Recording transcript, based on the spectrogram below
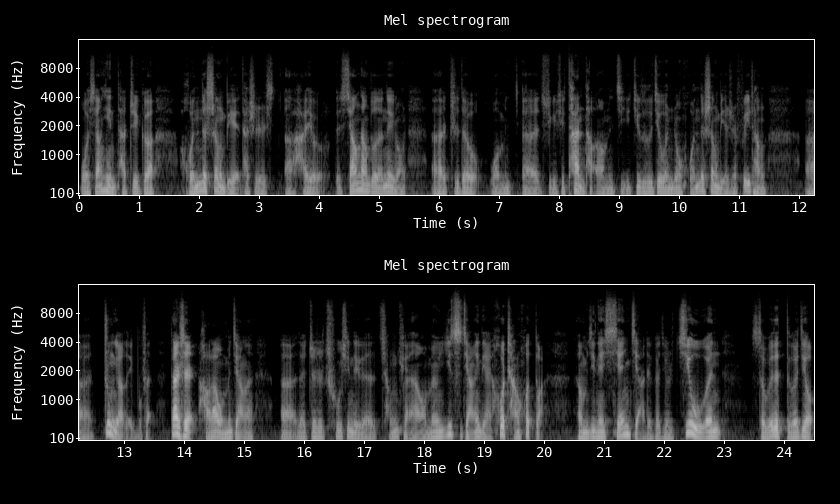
我相信他这个魂的圣别，它是呃还有相当多的内容，呃值得我们呃这个去探讨。我们基基督徒旧文中魂的圣别是非常呃重要的一部分。但是好了，我们讲了，呃这是初信的一个成全啊，我们依次讲一点，或长或短。那我们今天先讲这个，就是救恩。所谓的得救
